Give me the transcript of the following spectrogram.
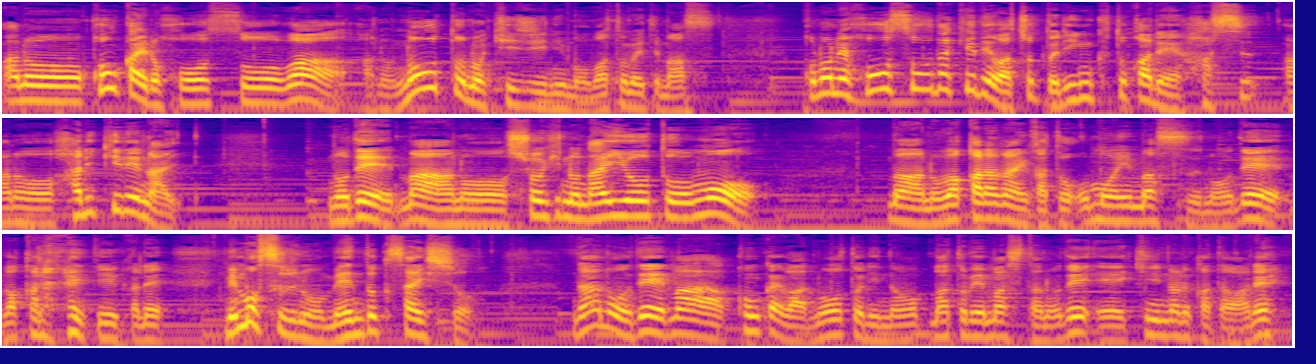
あのー、今回の放送は、あの、ノートの記事にもまとめてます。このね、放送だけではちょっとリンクとかで、はす、あのー、貼り切れないので、まあ、あの、商品の内容等も、まあ、あの、わからないかと思いますので、わからないというかね、メモするのもめんどくさいっしょ。なので、まあ、今回はノートにのまとめましたので、えー、気になる方はね、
